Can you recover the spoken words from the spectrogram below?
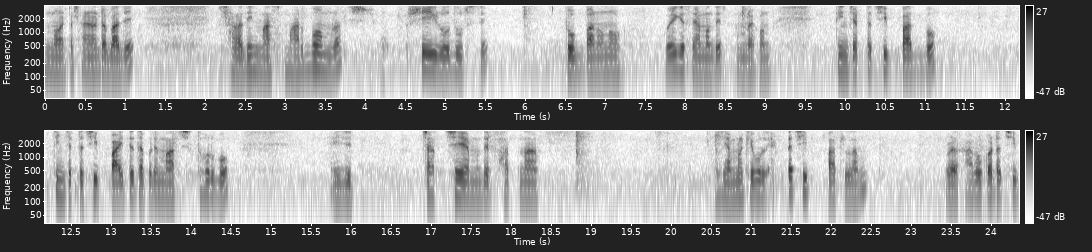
নয়টা সাড়ে নয়টা বাজে। সারাদিন মাছ মারবো আমরা, সেই রোদ উঠছে। টোপ বানানো হয়ে গেছে আমাদের, আমরা এখন তিন চারটা ছিপ পাতবো। তিন চারটা ছিপ পাইতে তারপরে মাছ ধরবো। এই যে চাচ্ছে আমাদের ফাতনা। এই যে আমরা কেবল একটা ছিপ পাতলাম। এবার আরও কটা ছিপ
